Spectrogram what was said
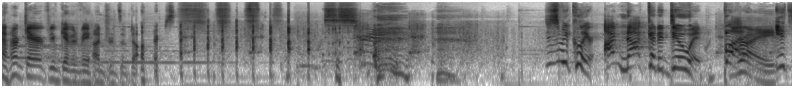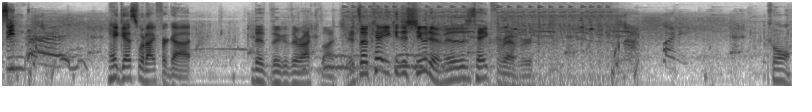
I don't care if you've given me hundreds of dollars. Just to be clear, I'm not gonna do it, but Right. it's in. Hey, guess what I forgot? the, the the rocket launcher. It's okay. You can just shoot him. It'll just take forever, Cool.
